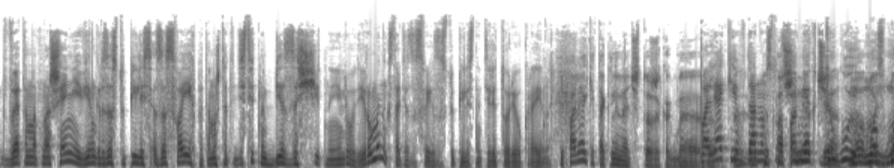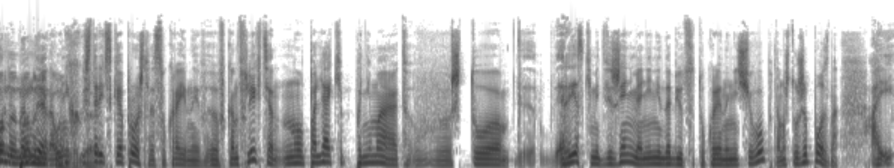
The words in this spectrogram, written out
в этом отношении венгры заступились за своих, потому что это действительно беззащитные люди. И румыны, кстати, за своих заступились на территории Украины. И поляки так или иначе тоже как бы... Поляки в данном случае имеют другую но, но, но, но, но, Бандера. У них да. историческое прошлое с Украиной в, в конфликте, но поляки понимают, что резкими движениями они не добьются от Украины ничего, потому что уже поздно. А и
